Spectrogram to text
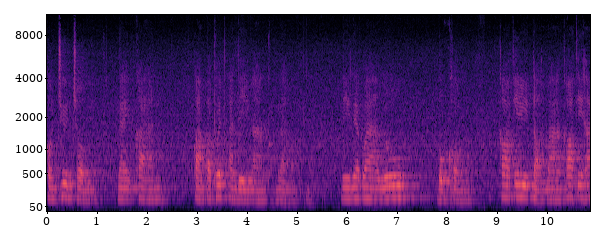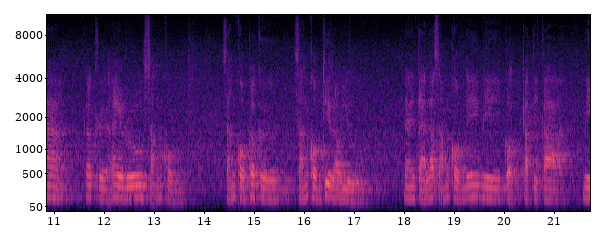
คนชื่นชมในความความประพฤติอันดีงามของเรา นี่เรียกว่ารู้บุคคล ข้อที่ต่อมาข้อที่ห้า ก็คือให้รู้สังคม สังคมก็คือสังคมที่เราอยู่ ในแต่ละสังคมนี้มีกฎกติกา มี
